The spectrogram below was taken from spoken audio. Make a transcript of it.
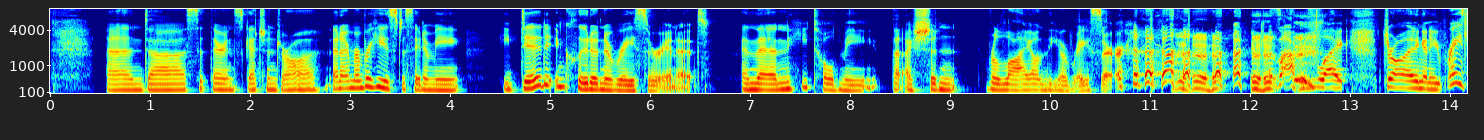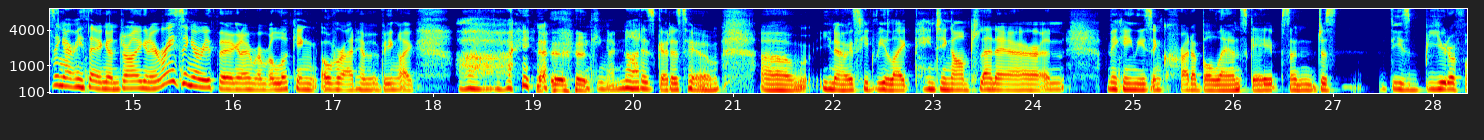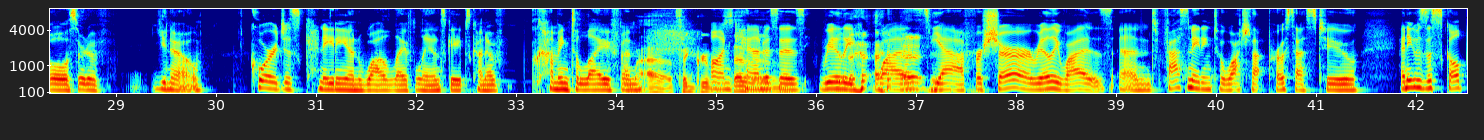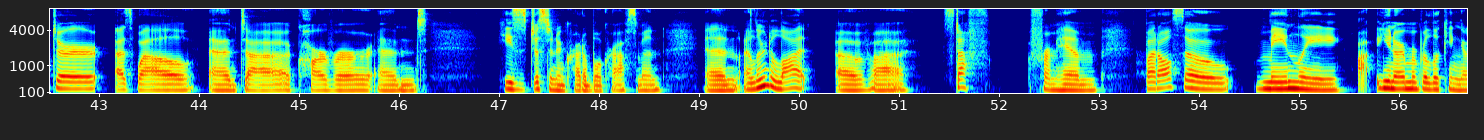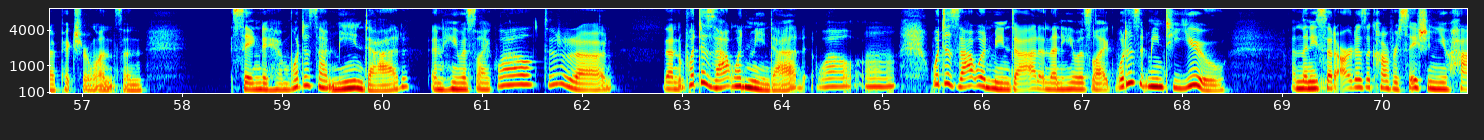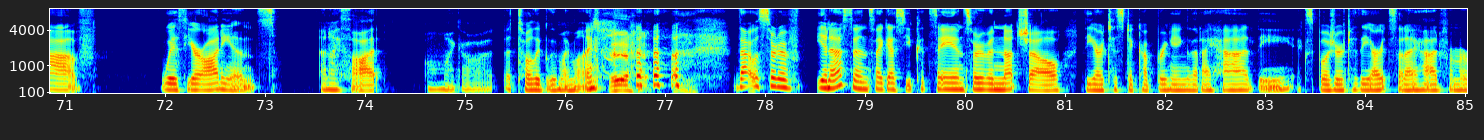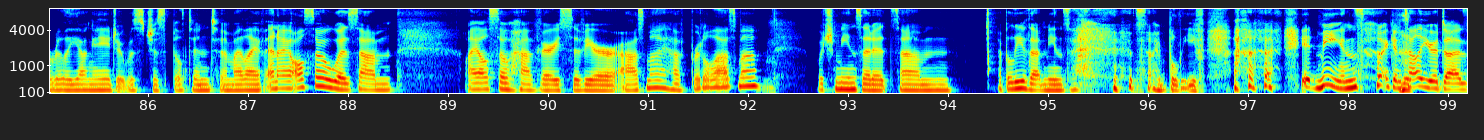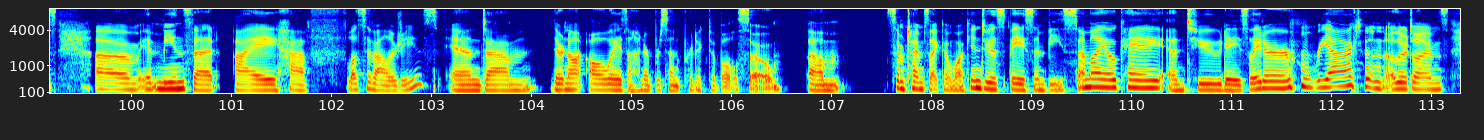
and uh, sit there and sketch and draw. And I remember he used to say to me, he did include an eraser in it. And then he told me that I shouldn't rely on the eraser because I was like drawing and erasing everything and drawing and erasing everything. And I remember looking over at him and being like, ah, you know, thinking I'm not as good as him. Um, you know, as he'd be like painting on plein air and making these incredible landscapes and just these beautiful sort of, you know, gorgeous Canadian wildlife landscapes kind of coming to life and Wow, it's a group on canvases. Really was. Yeah for sure. Really was. And fascinating to watch that process too. And he was a sculptor as well and uh, carver and he's just an incredible craftsman. And i learned a lot of uh, stuff from him but also mainly uh, you know i remember looking at a picture once and saying to him what does that mean dad? And he was like well da da da then what does that one mean dad? Well uh, what does that one mean dad? And then he was like what does it mean to you? And then he said art is a conversation you have with your audience. And i thought oh my god that totally blew my mind. Yeah. that was sort of in essence i guess you could say in sort of a nutshell the artistic upbringing that i had the exposure to the arts that i had from a really young age it was just built into my life. And i also was um, i also have very severe asthma. I have brittle asthma which means that it's um I believe that means it's, I believe it means I can tell you it does. Um, it means that I have lots of allergies and um, they're not always 100% predictable. So um, sometimes I can walk into a space and be semi okay, and two days later react, and other times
